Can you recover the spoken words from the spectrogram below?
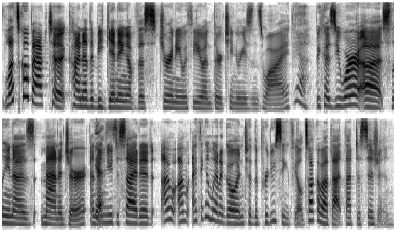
let's go back to kind of the beginning of this journey with you and 13 Reasons Why. Yeah. Because you were uh, Selena's manager, and then you decided, I, I'm, I think I'm going to go into the producing field. Talk about that that decision.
